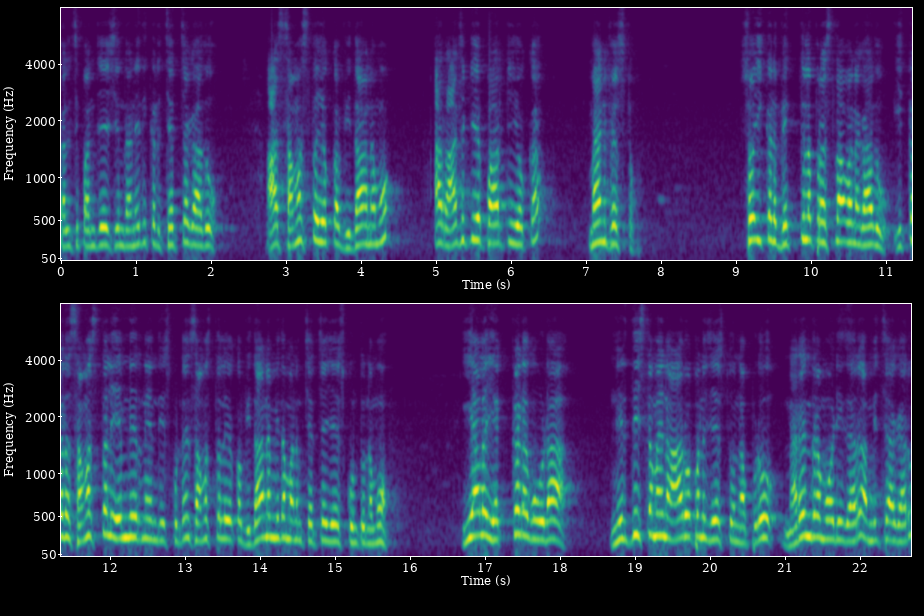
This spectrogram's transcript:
కలిసి పనిచేసింది అనేది ఇక్కడ చర్చ కాదు. ఆ సంస్థ యొక్క విధానము ఆ రాజకీయ పార్టీ యొక్క మేనిఫెస్టో. సో ఇక్కడ వ్యక్తుల ప్రస్తావన కాదు. ఇక్కడ సంస్థలు ఏం నిర్ణయం తీసుకుంటే సంస్థల యొక్క విధానం మీద మనం చర్చ చేసుకుంటున్నాము. ఇవాళ ఎక్కడ కూడా నిర్దిష్టమైన ఆరోపణ చేస్తున్నప్పుడు నరేంద్ర మోడీ గారు అమిత్ షా గారు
